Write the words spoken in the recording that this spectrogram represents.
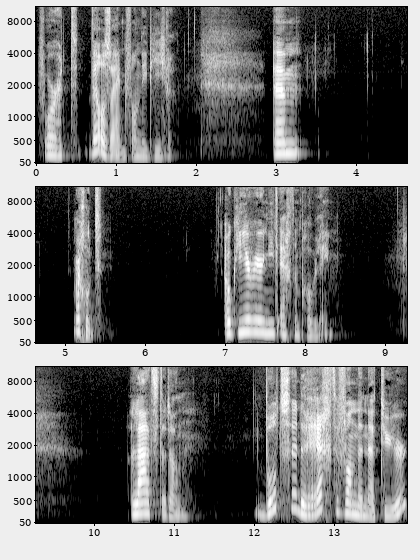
voor het welzijn van die dieren. Um, maar goed, ook hier weer niet echt een probleem. Laatste dan. Botsen de rechten van de natuur,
